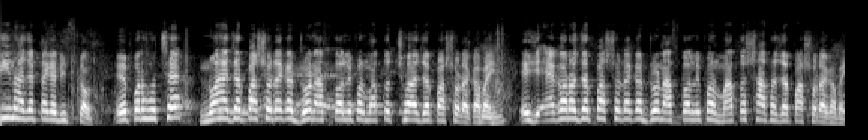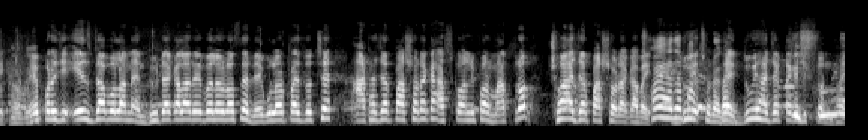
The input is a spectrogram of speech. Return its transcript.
তিন হাজার টাকা ডিসকাউন্ট এরপর হচ্ছে নয় হাজার পাঁচশো টাকা ড্রোন আজকে অনলি ফর মাত্র ছয় হাজার পাঁচশো টাকা ভাই এই যে এগারো হাজার পাঁচশো টাকা ড্রোন আজকে অনলি ফর মাত্র সাত হাজার পাঁচশো টাকা ভাই. এরপরে যে এস ডাবল নেন দুইটা কালার অ্যাভেলেবল আছে রেগুলার প্রাইস হচ্ছে আট হাজার পাঁচশো টাকা আজকে অনলি ফর মাত্র ছয় হাজার পাঁচশো টাকা ভাই 6500 টাকা। ভাই দুই হাজার টাকা ডিসকাউন্ট ভাই।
